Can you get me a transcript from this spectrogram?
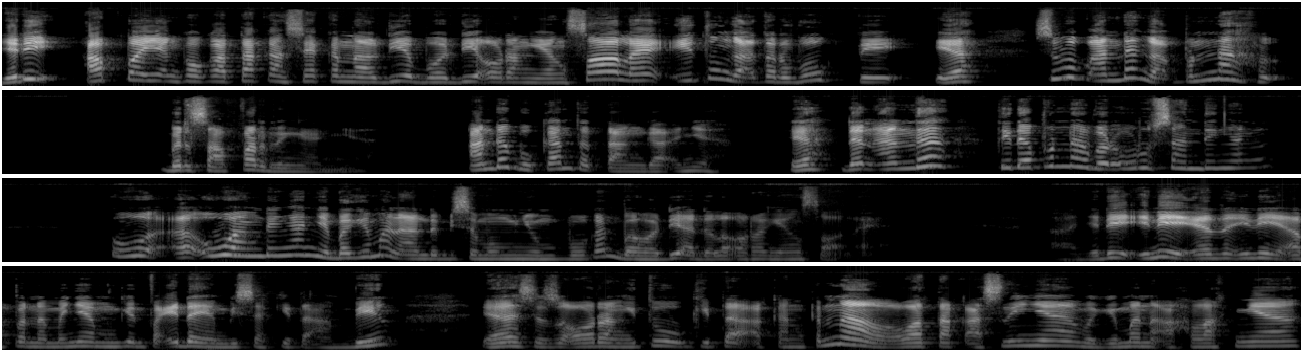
Jadi apa yang kau katakan saya kenal dia bahwa dia orang yang saleh itu nggak terbukti ya. Sebab Anda nggak pernah bersafar dengannya. Anda bukan tetangganya ya dan Anda tidak pernah berurusan dengan eh, uang dengannya. Bagaimana Anda bisa menyimpulkan bahwa dia adalah orang yang saleh? Nah, jadi ini ini apa namanya mungkin faedah yang bisa kita ambil ya seseorang itu kita akan kenal watak aslinya, bagaimana akhlaknya.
